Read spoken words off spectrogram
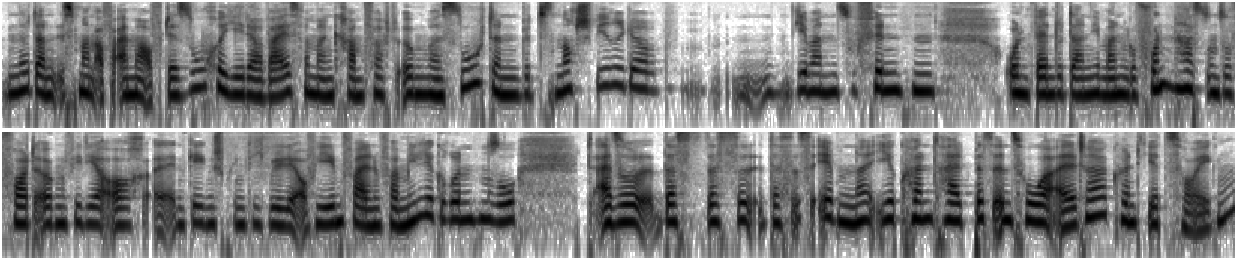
ne, dann ist man auf einmal auf der Suche. Jeder weiß, wenn man krampfhaft irgendwas sucht, dann wird es noch schwieriger, jemanden zu finden. Und wenn du dann jemanden gefunden hast und sofort irgendwie dir auch äh, entgegenspringt, ich will dir auf jeden Fall eine Familie gründen, so. Also das, das, das ist eben, ne, ihr könnt halt bis ins hohe Alter, könnt ihr zeugen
